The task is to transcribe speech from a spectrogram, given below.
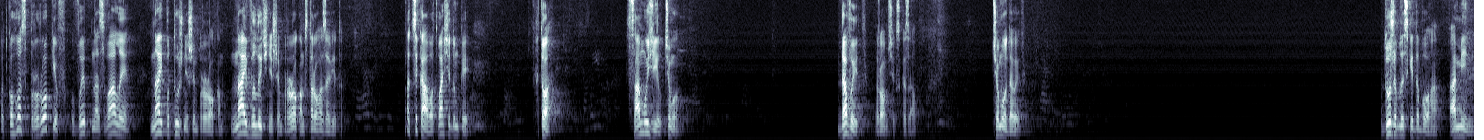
от кого з пророків ви б назвали найпотужнішим пророком, найвеличнішим пророком Старого Завіту? От цікаво, от ваші думки. Хто? Самуїл. Чому? Давид, Ромчик сказав. Чому Давид? Дуже близький до Бога. Амінь.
